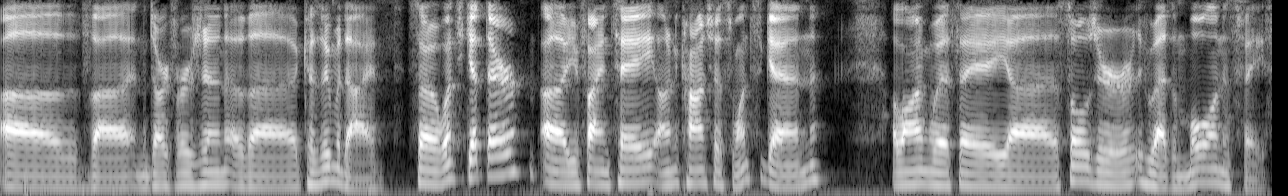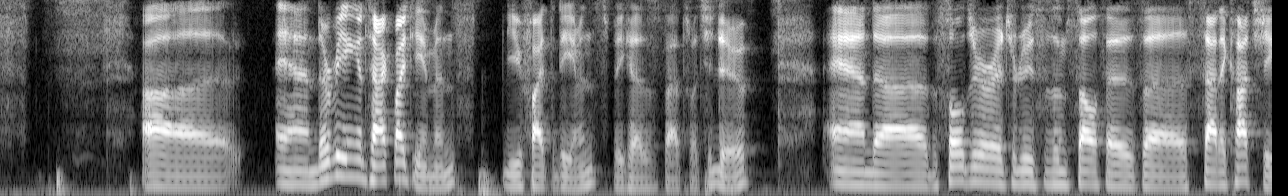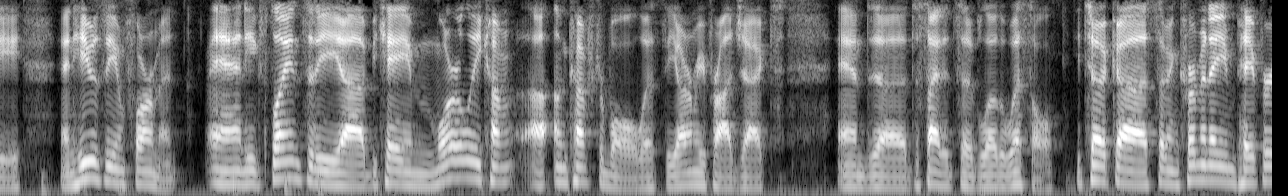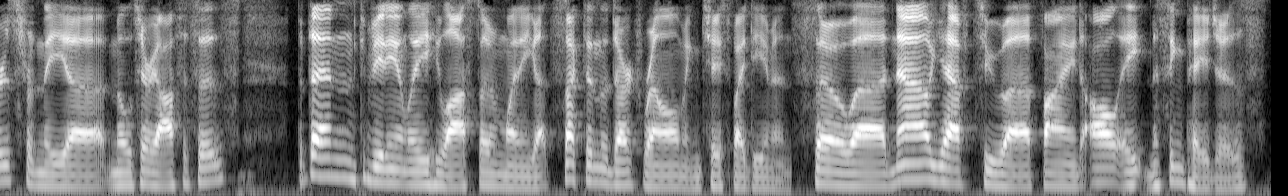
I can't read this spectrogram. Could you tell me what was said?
of uh, in the dark version of uh, Kazumidai. So once you get there, uh, you find Tae unconscious once again, along with a uh, soldier who has a mole on his face. Uh, and they're being attacked by demons. You fight the demons because that's what you do. And uh, the soldier introduces himself as uh, Sadakachi, and he was the informant and he explains that he uh, became morally com- uh, uncomfortable with the army project and uh, decided to blow the whistle. He took uh, some incriminating papers from the uh, military offices, but then conveniently he lost them when he got sucked in the dark realm and chased by demons. So uh, now you have to find all eight missing pages,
